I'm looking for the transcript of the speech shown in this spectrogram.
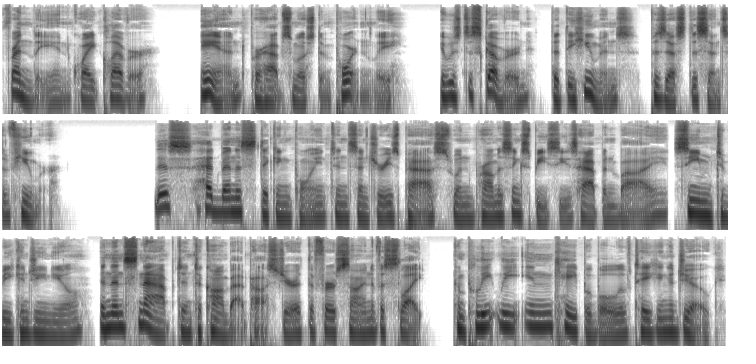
friendly and quite clever, and, perhaps most importantly, it was discovered that the humans possessed a sense of humor. This had been a sticking point in centuries past when promising species happened by, seemed to be congenial, and then snapped into combat posture at the first sign of a slight, completely incapable of taking a joke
